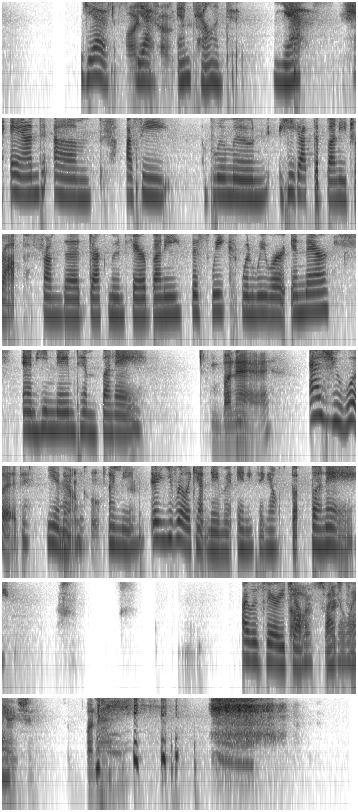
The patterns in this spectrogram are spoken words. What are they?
Yes, Highly yes, talented. and talented. Yes, and um, Aussie Blue Moon. He got the bunny drop from the Darkmoon Faire bunny this week when we were in there, and he named him Bunny. Bonaire. As you would, you know. Of course. I mean, uh, you really can't name it anything else but Bunny. I was very Starlight jealous, by the way.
